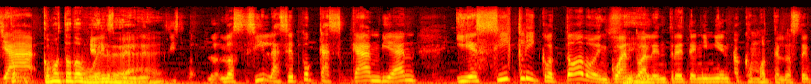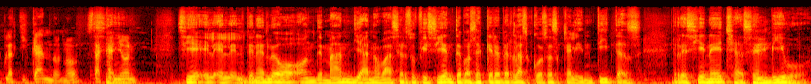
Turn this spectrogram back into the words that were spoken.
Ya ¿Cómo, todo vuelve? Los, sí, las épocas cambian y es cíclico todo en cuanto al entretenimiento, como te lo estoy platicando, ¿no? Está cañón. Sí, el, tenerlo on demand ya no va a ser suficiente, vas a querer ver las cosas calientitas, recién hechas, en vivo.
